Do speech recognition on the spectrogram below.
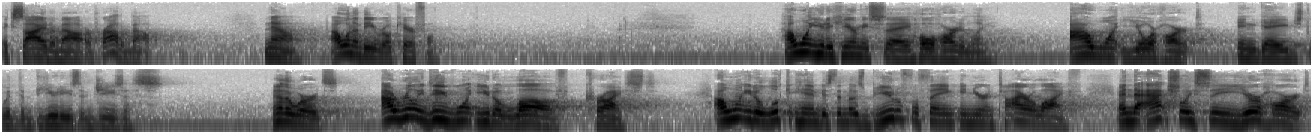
excited about or proud about. Now, I want to be real careful. I want you to hear me say wholeheartedly, I want your heart engaged with the beauties of Jesus. In other words, I really do want you to love Christ. I want you to look at Him as the most beautiful thing in your entire life and to actually see your heart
